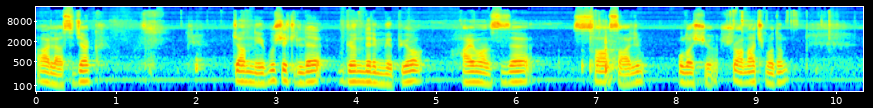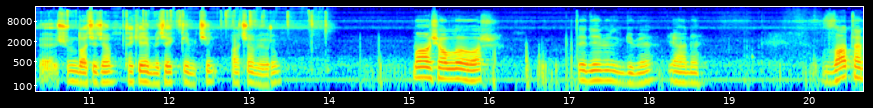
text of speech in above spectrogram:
Hala sıcak. Canlıyı bu şekilde gönderim yapıyor. Hayvan size sağ salim ulaşıyor. Şu an açmadım. Ee, şunu da açacağım. Tek elimle çektiğim için açamıyorum. Maşallah var. dediğimiz gibi yani zaten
